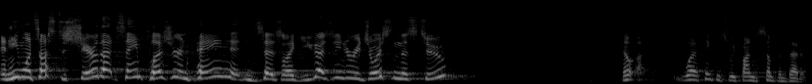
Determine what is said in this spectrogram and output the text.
And he wants us to share that same pleasure and pain and says, like, you guys need to rejoice in this too? No, what I think is we find something better.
